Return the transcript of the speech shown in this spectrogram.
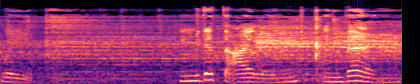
wait. Let me get the island, and then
